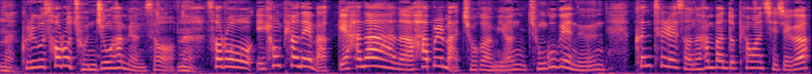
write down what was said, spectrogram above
네. 그리고 서로 존중하면서 네. 서로 의 형편에 맞게 하나하나 합을 맞춰가면 중국에는 큰 틀에서는 한반도 평화 체제가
